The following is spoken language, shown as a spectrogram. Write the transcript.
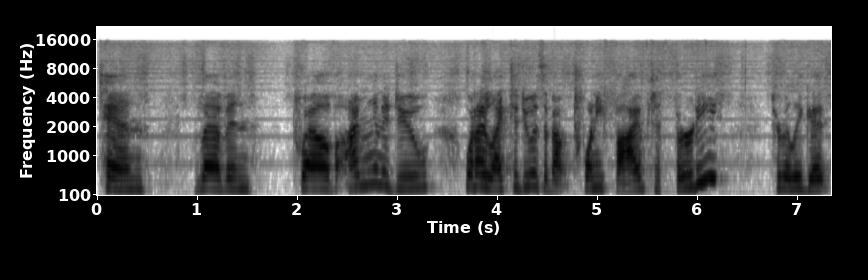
ten, eleven. 11, 12. I'm going to do what I like to do is about 25 to 30 to really get,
